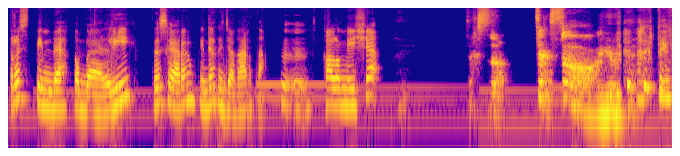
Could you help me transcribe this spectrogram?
Terus pindah ke Bali, terus sekarang pindah ke Jakarta. Mm-mm. Kalau Misha Cekso, cekso gitu. aktif.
